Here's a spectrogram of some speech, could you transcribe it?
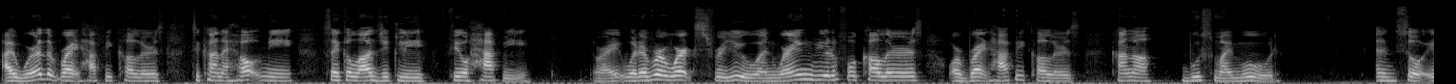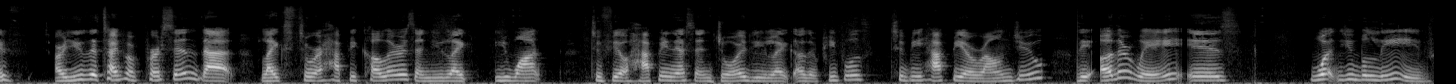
I wear the bright, happy colors to kind of help me psychologically feel happy, right? Whatever works for you. And wearing beautiful colors or bright, happy colors kind of boosts my mood. And so, if are you the type of person that likes to wear happy colors and you like you want to feel happiness and joy? Do you like other people to be happy around you? The other way is what you believe.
